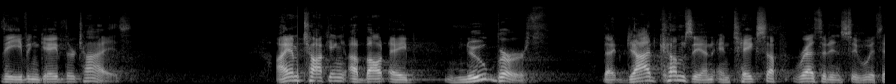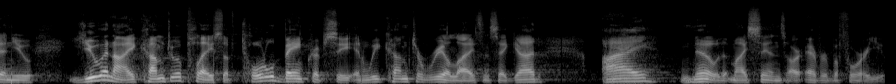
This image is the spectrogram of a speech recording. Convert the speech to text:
They even gave their tithe. I am talking about a new birth that God comes in and takes up residency within you. You and I come to a place of total bankruptcy and we come to realize and say, God, I know that my sins are ever before you.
